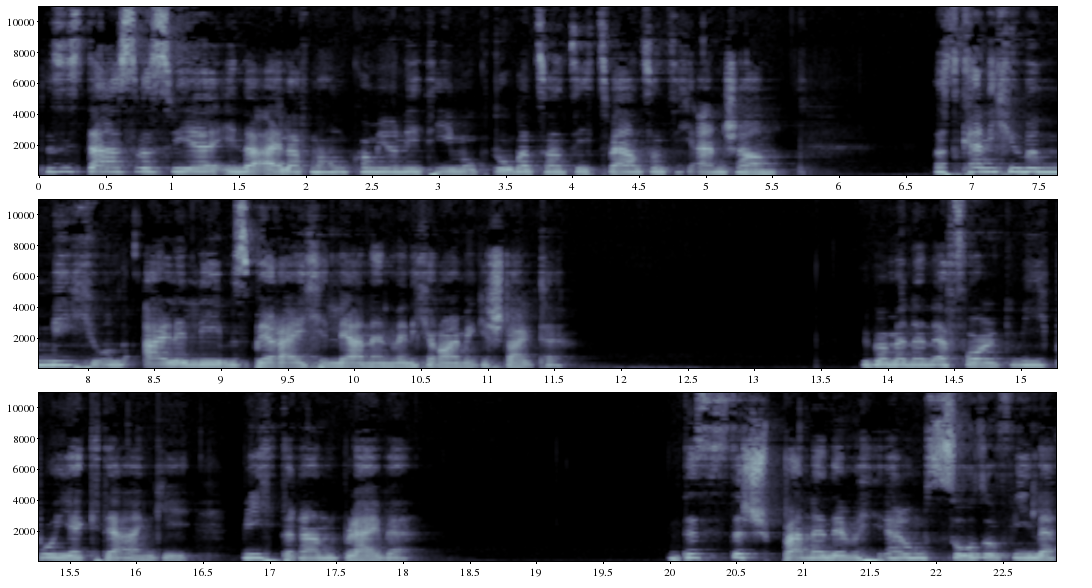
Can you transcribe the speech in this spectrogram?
Das ist das, was wir in der I Love My Home Community im Oktober 2022 anschauen. Was kann ich über mich und alle Lebensbereiche lernen, wenn ich Räume gestalte? Über meinen Erfolg, wie ich Projekte angehe, wie ich dran bleibe. Und das ist das Spannende, warum so, so viele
